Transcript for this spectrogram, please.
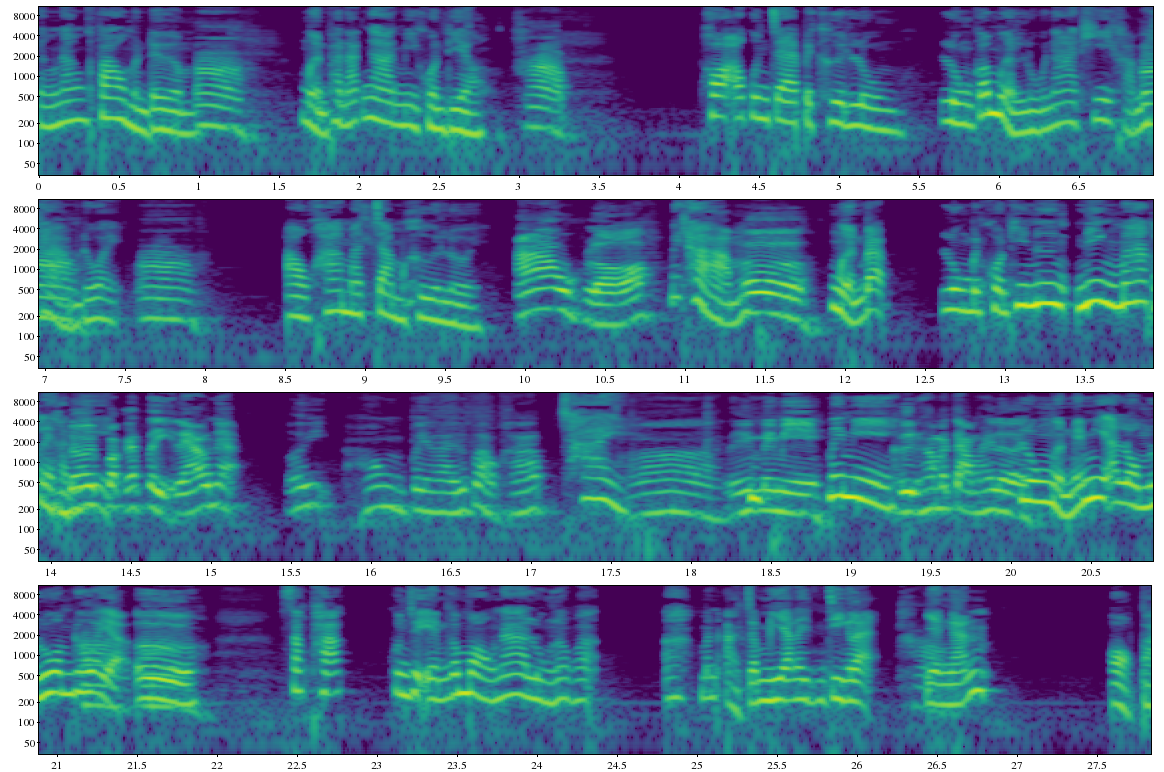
ยังนั่งเฝ้าเหมือนเดิม อ่า เหมือนพนักงานมีคนเดียว ครับ พอเอากุญแจไปคืนลุง ลุงก็เหมือนรู้หน้าที่ค่ะไม่ถามด้วยอ่าเอาค่ามัดจำคืนเลย อ้าวเหรอ ไม่ถาม เออ เหมือนแบบลุงเป็นคนที่นิ่งนิ่งมากเลยค่ะโดยพี่ปกติแล้วเนี่ย เอ้ย ห้องเป็นอะไรหรือเปล่าครับใช่ อ่านี่ไม่มี ไม่มี คืนค่ามาจำให้เลย ลุงเหมือนไม่มีอารมณ์ร่วมด้วยอะอ่าเออ สักพักคุณเจเอ็มก็มองหน้าลุงแล้วว่าอะมันอาจจะมีอะไรจริงๆแหละ ครับ อย่างนั้นออกไป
